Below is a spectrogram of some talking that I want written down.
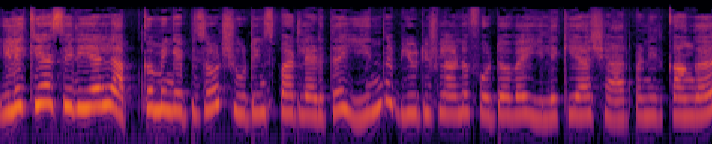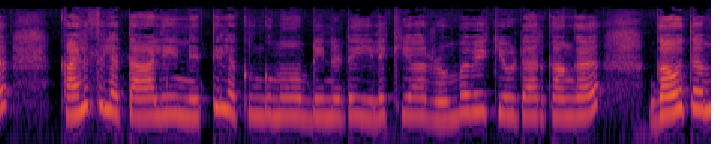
Ilakkiya serial upcoming episode shooting ஸ்பாட்ல எடுத்த இந்த பியூட்டிஃபுல்லான போட்டோவை இலக்கியா ஷேர் பண்ணிருக்காங்க. கழுத்துல தாலி நெத்தில குங்குமம் அப்படின்னுட்டு இலக்கியா ரொம்பவே கியூட்டா இருக்காங்க. கௌதம்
